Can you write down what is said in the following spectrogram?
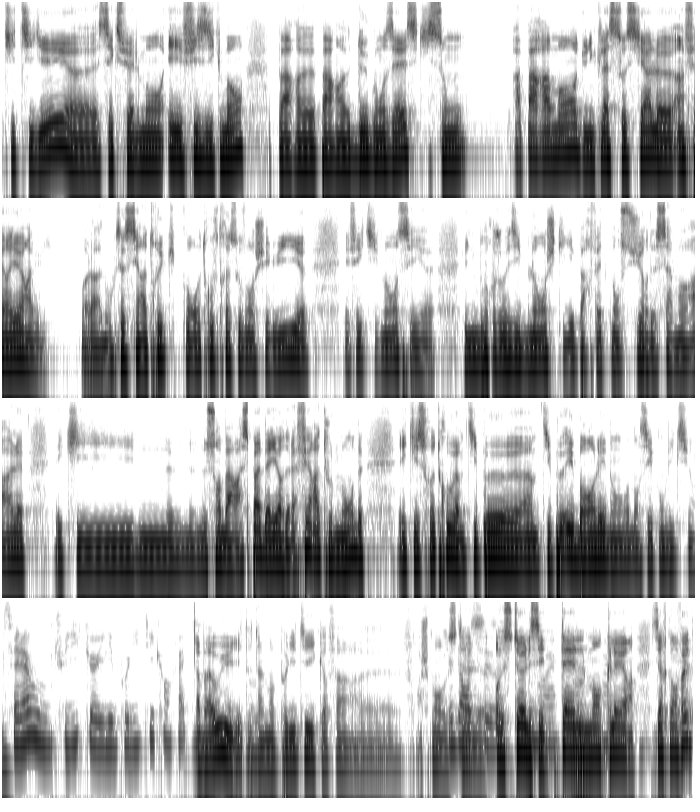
titillé, sexuellement et physiquement, par, par deux gonzesses qui sont apparemment d'une classe sociale euh, inférieure à lui. Voilà, donc ça c'est un truc qu'on retrouve très souvent chez lui. Euh, effectivement, c'est euh, une bourgeoisie blanche qui est parfaitement sûre de sa morale et qui ne, ne- ne s'embarrasse pas d'ailleurs de la faire à tout le monde et qui se retrouve un petit peu, euh, un petit peu ébranlé dans, dans ses convictions. C'est là où tu dis qu'il est politique en fait. Ah bah oui, il est totalement politique. Enfin, euh, franchement, Hostel, Hostel, c'est ouais. tellement Mm. clair. C'est-à-dire qu'en fait,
